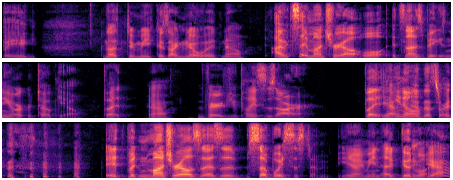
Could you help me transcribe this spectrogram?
big, not to me because I know it now. I would say Montreal, well, it's not as big as New York or Tokyo, but Yeah, very few places are. But, yeah, you yeah. know, That's right. it but Montreal is- has a subway system, you know what I mean? A good one. yeah,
